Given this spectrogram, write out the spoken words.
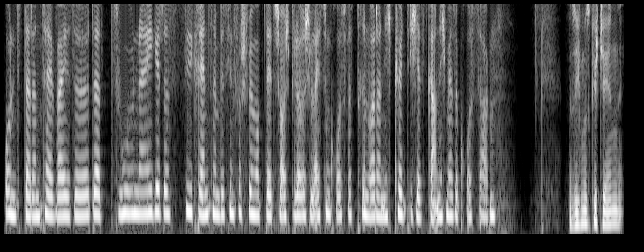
Und da dann teilweise dazu neige, dass die Grenzen ein bisschen verschwimmen, ob da jetzt schauspielerische Leistung groß was drin war oder nicht, könnte ich jetzt gar nicht mehr so groß sagen. Also ich muss gestehen,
